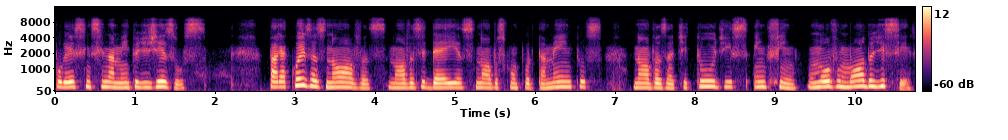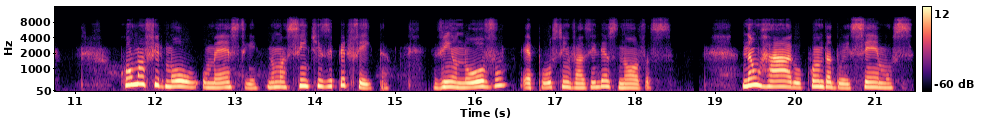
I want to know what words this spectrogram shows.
por esse ensinamento de Jesus para coisas novas, novas ideias, novos comportamentos, novas atitudes, enfim, um novo modo de ser. Como afirmou o mestre numa síntese perfeita, vinho novo é posto em vasilhas novas. Não raro, quando adoecemos,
